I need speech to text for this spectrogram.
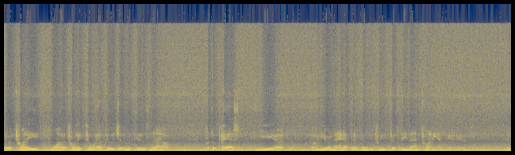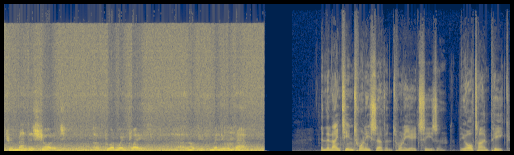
There are 21 or 22 empty legitimate theaters now. For the past year, a year and a half, there have been between 15 and 20 empty theaters. There's a tremendous shortage of Broadway plays. I don't know if you're familiar with mm-hmm. that. In the 1927-28 season, the all-time peak,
